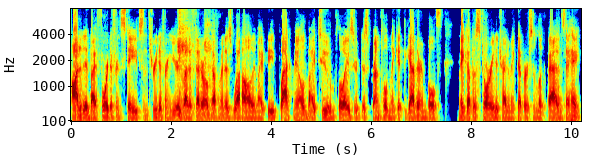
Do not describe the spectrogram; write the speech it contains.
audited by four different states and three different years by the federal government as well. They might be blackmailed by two employees who are disgruntled and they get together and both make up a story to try to make that person look bad and say, hey,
